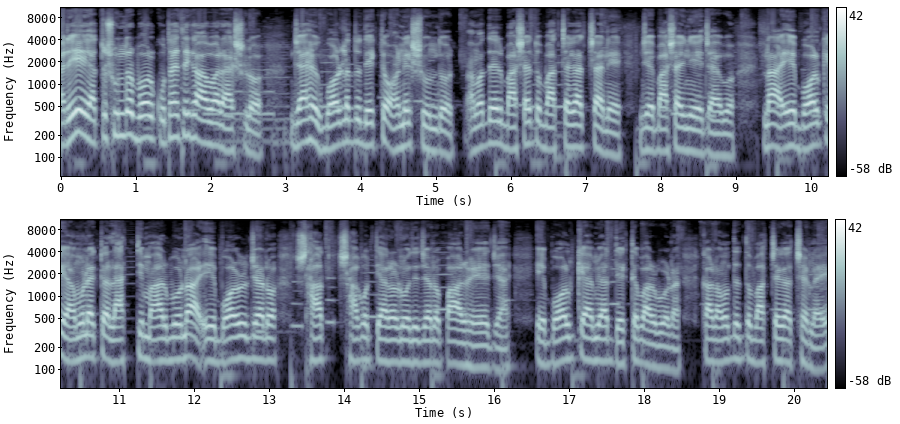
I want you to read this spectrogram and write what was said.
আরে, এত সুন্দর বল কোথায় থেকে আবার আসলো? যাই হোক, বলটা তো দেখতে অনেক সুন্দর। আমাদের বাসায় তো বাচ্চা কাচ্চা নেই, যে বাসায় নিয়ে যাব। না, এ বলকে এমন একটা লাত্তি মারবো না, এ বল যেন সাত সাগর তেরো নদী যেন পার হয়ে যায়। এ বলকে আমি আর দেখতে পারব না, কারণ আমাদের তো বাচ্চা কাচ্চা নেই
